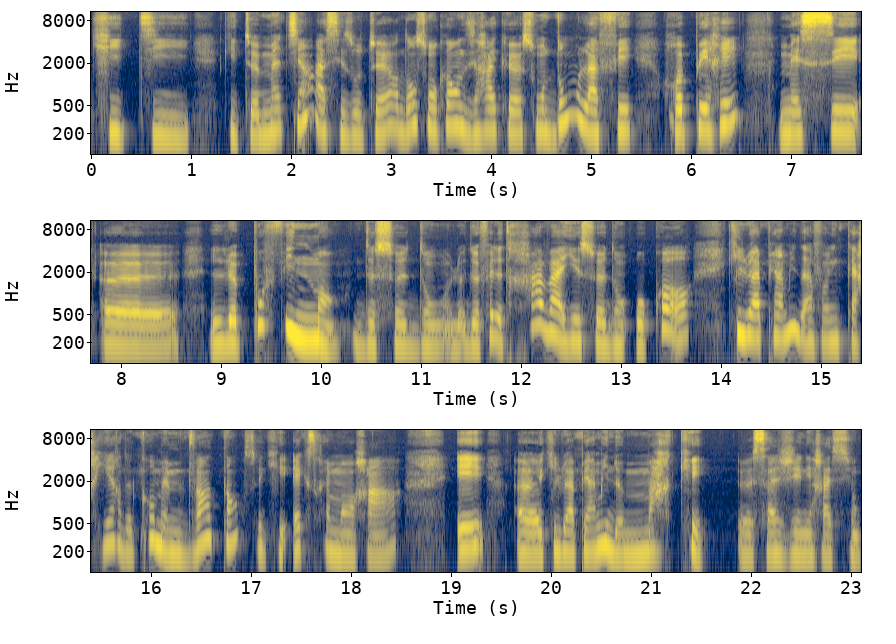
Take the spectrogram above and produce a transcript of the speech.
qui, qui te maintient à ses auteurs. Dans son cas, on dira que son don l'a fait repérer, mais c'est euh, le peaufinement de ce don, le, fait de travailler ce don au corps qui lui a permis d'avoir une carrière de quand même 20 ans, ce qui est extrêmement rare, et euh, qui lui a permis de marquer euh, sa génération.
